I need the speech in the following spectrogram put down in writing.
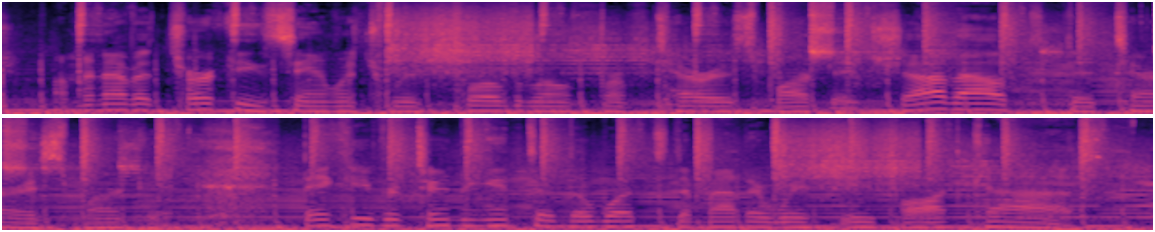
I'm going to have a turkey sandwich with provolone from Terrace Market. Shout out to Terrace Market. Thank you for tuning in to the What's the Matter with Me podcast.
